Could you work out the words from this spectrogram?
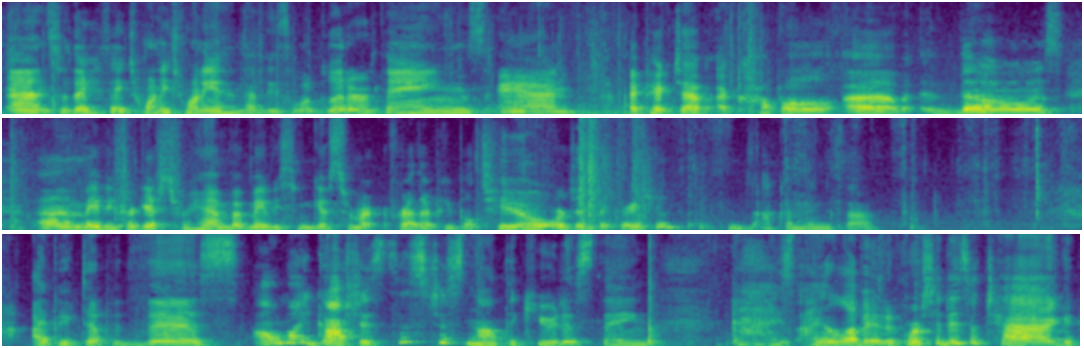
And so they say 2020 and have these little glitter things. And I picked up a couple of those. Um, maybe for gifts for him, but maybe some gifts for, for other people too. Or just decorations. Knocking things off. I picked up this. Oh my gosh, is this just not the cutest thing? Guys, I love it. And of course, it is a tag.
